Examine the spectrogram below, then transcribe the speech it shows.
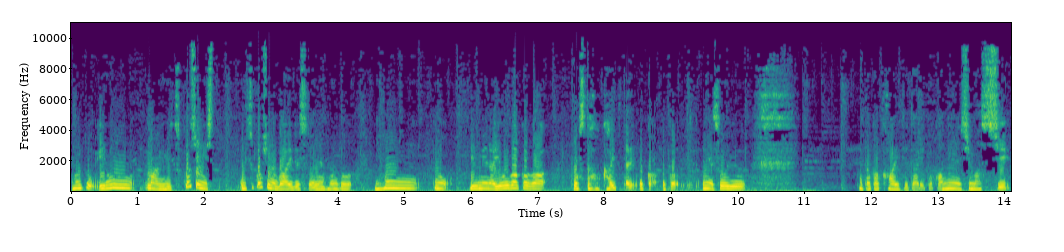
本当いろん、まあ三越に、三越の場合ですとね、本当日本の有名な洋画家がポスターを描いてたり、おか、おか、ね、そういう方が描いてたりとかね、しますし、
